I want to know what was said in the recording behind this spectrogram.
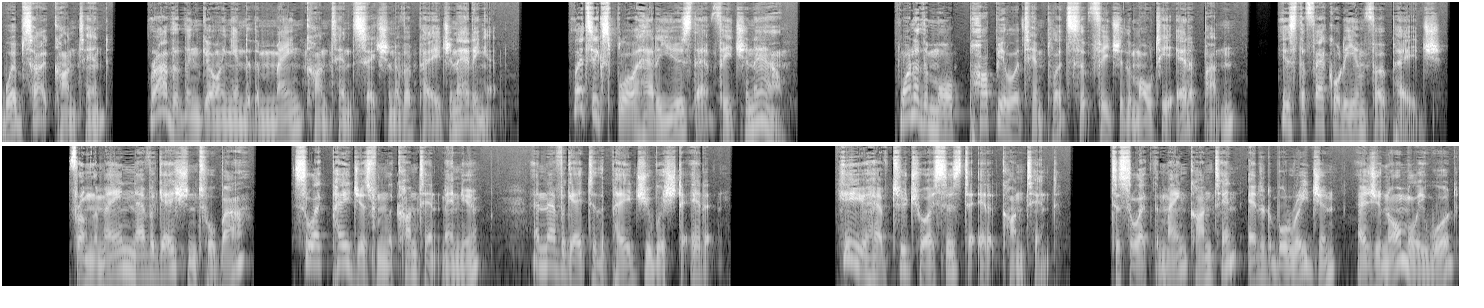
website content rather than going into the main content section of a page and adding it. Let's explore how to use that feature now. One of the more popular templates that feature the multi-edit button is the faculty info page. From the main navigation toolbar, select Pages from the Content menu and navigate to the page you wish to edit. Here you have two choices to edit content. To select the main content editable region, as you normally would,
